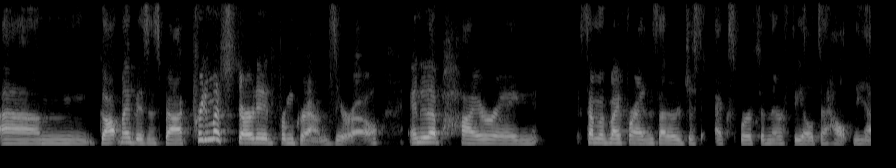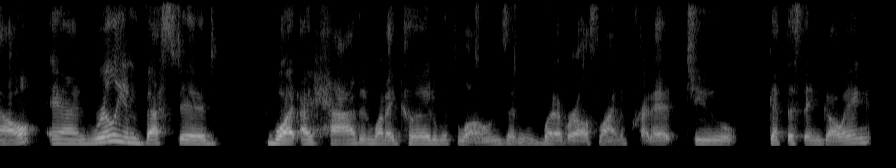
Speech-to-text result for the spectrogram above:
Um, got my business back, pretty much started from ground zero. Ended up hiring some of my friends that are just experts in their field to help me out and really invested what I had and what I could with loans and whatever else line of credit to get this thing going.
